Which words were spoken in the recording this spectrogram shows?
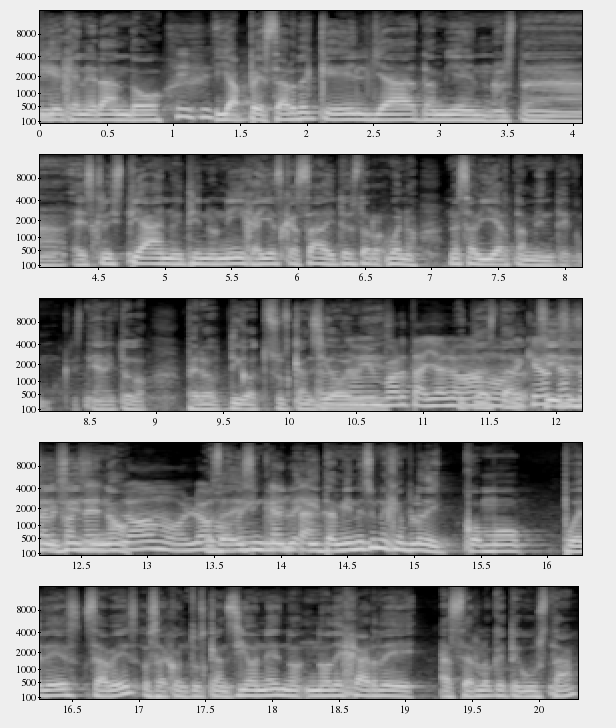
sigue generando, Sí, sí, y a pesar de que él ya también no está, es cristiano y tiene una hija y es casado y todo esto, bueno, no es abiertamente como cristiano y todo, pero digo, sus canciones. no me importa, yo lo amo, me quiero casar con él, lo amo, lo O sea, amo, es increíble. encanta. Y también es un ejemplo de cómo puedes, ¿sabes? O sea, con tus canciones, no, no dejar de hacer lo que te gusta.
